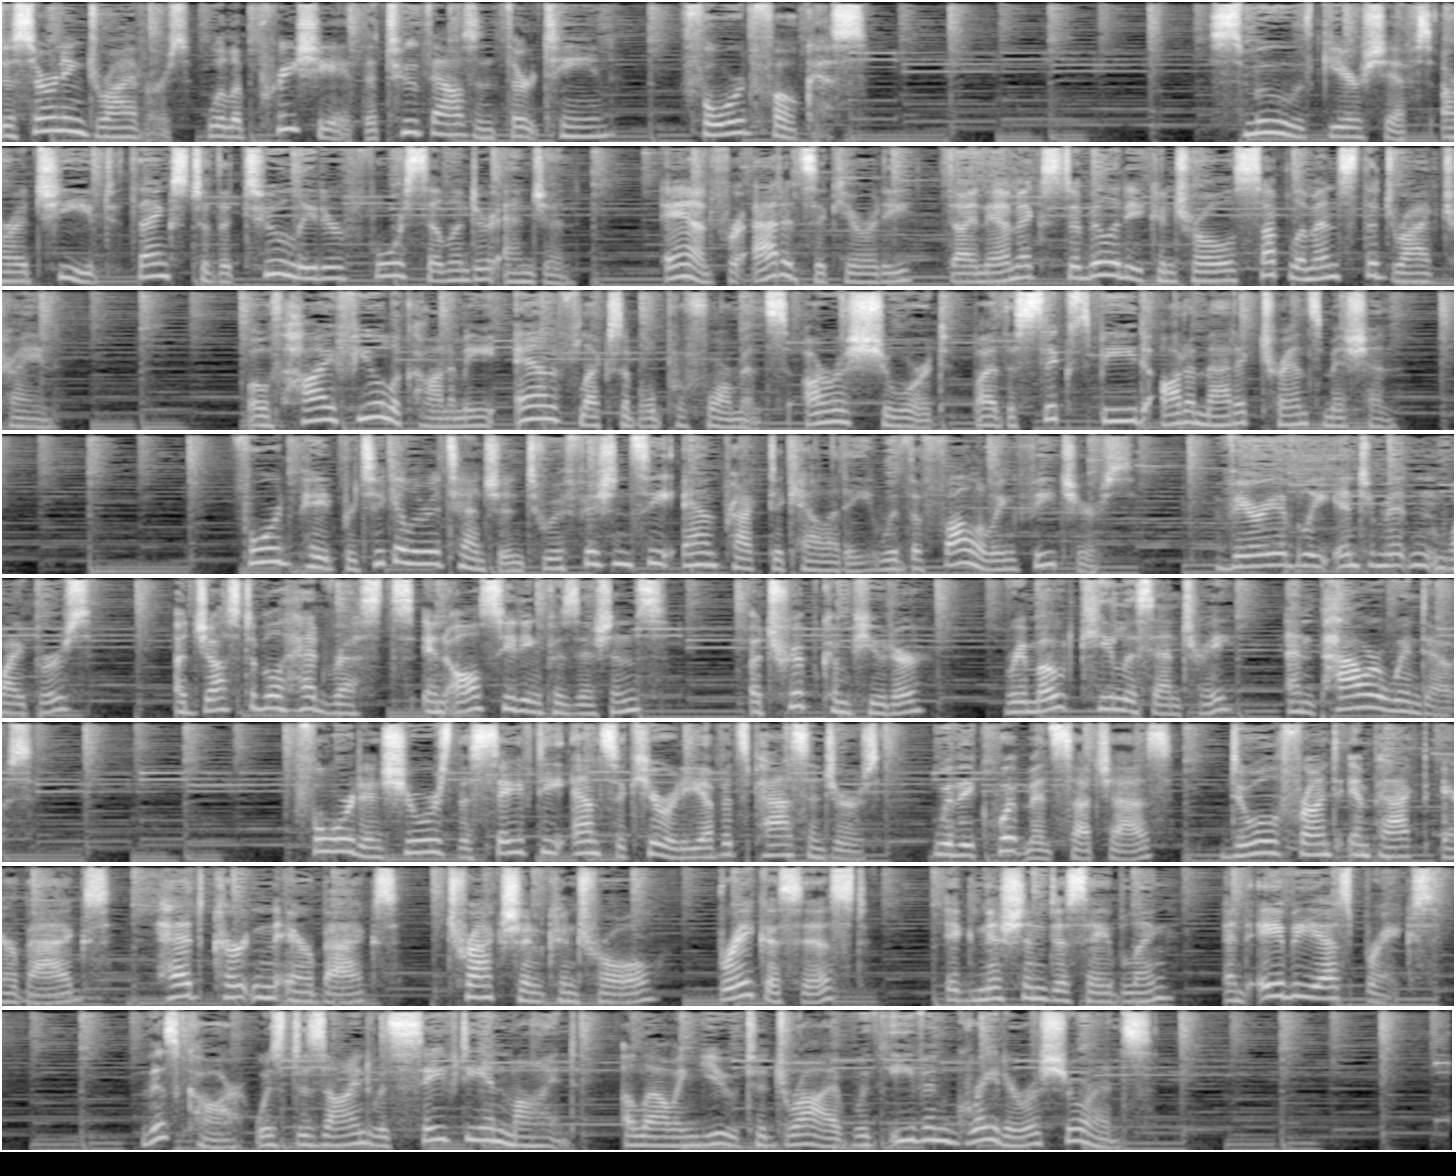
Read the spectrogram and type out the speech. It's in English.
discerning drivers will appreciate the 2013 Ford Focus. Smooth gear shifts are achieved thanks to the 2-liter four-cylinder engine. And for added security, Dynamic Stability Control supplements the drivetrain. Both high fuel economy and flexible performance are assured by the six-speed automatic transmission. Ford paid particular attention to efficiency and practicality with the following features. Variably intermittent wipers, adjustable headrests in all seating positions, a trip computer, remote keyless entry, and power windows. Ford ensures the safety and security of its passengers with equipment such as dual front impact airbags, head curtain airbags, traction control, brake assist, ignition disabling, and ABS brakes. This car was designed with safety in mind, allowing you to drive with even greater assurance.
